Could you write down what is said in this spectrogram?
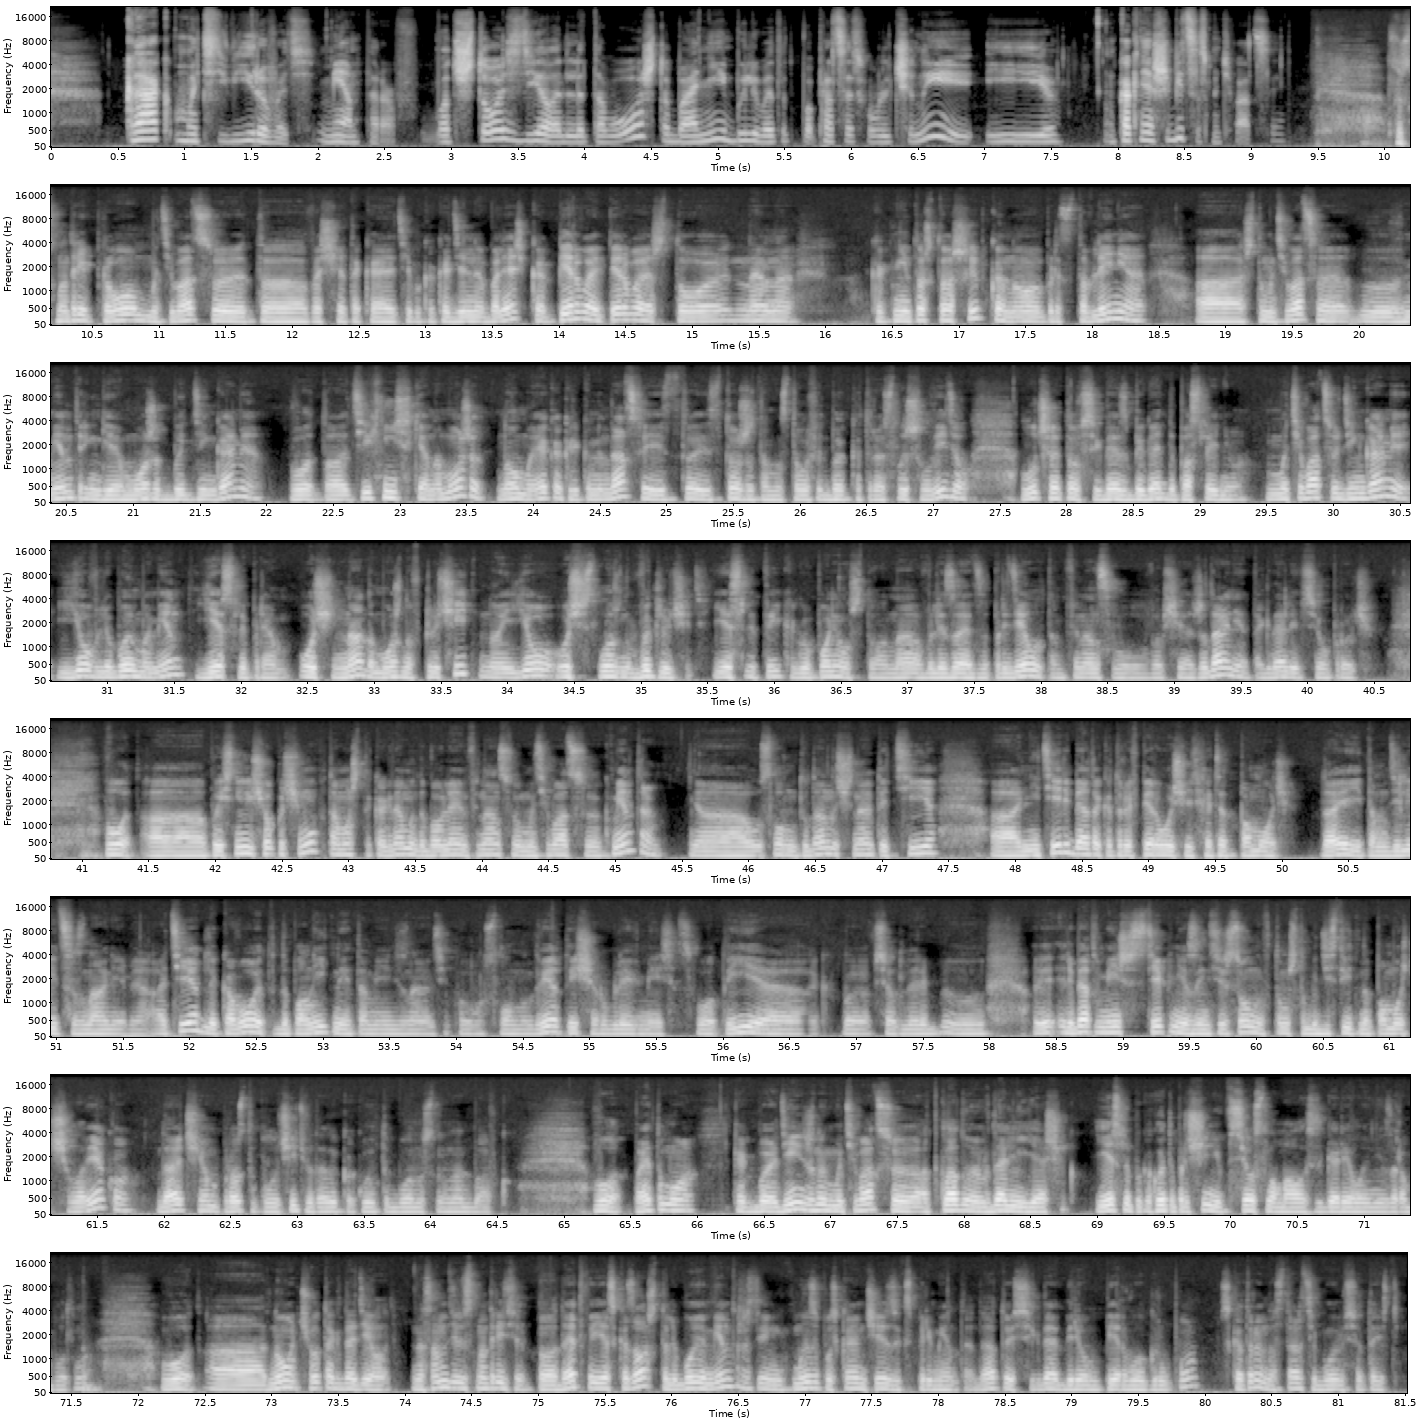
как мотивировать менторов? Вот что сделать для того, чтобы они были в этот процесс вовлечены и как не ошибиться с мотивацией? Слушай, смотри, про мотивацию это вообще такая, типа, как отдельная болячка. Первое, первое, что, наверное, как не то, что ошибка, но представление, а, что мотивация в менторинге может быть деньгами, вот, а технически она может, но моя как рекомендация, то есть тоже там из того фидбэка, который я слышал, видел, лучше этого всегда избегать до последнего. Мотивацию деньгами, ее в любой момент, если прям очень надо, можно включить, но ее очень сложно выключить, если ты как бы понял, что она вылезает за пределы там финансового вообще ожидания и так далее и всего прочего. Вот, а, поясню еще почему, потому что когда мы добавляем финансовую мотивацию к менторам, а, условно туда начинают идти а, не те ребята, которые в первую очередь хотят помочь, да, и там делиться знаниями, а те, для кого это дополнительные, там, я не знаю, типа, условно, 2000 рублей в месяц, вот, и, э, как бы, все, для э, ребята в меньшей степени заинтересованы в том, чтобы действительно помочь человеку, да, чем просто получить вот эту какую-то бонусную надбавку. Вот, поэтому как бы денежную мотивацию откладываем в дальний ящик, если по какой-то причине все сломалось, сгорело и не заработало. Вот. А, но что тогда делать? На самом деле, смотрите, до этого я сказал, что любой менторинг мы запускаем через эксперименты, да, то есть всегда берем первую группу, с которой на старте будем все тестить.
